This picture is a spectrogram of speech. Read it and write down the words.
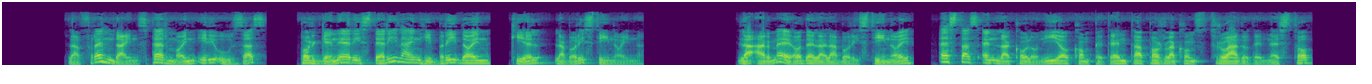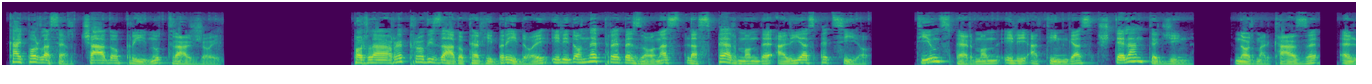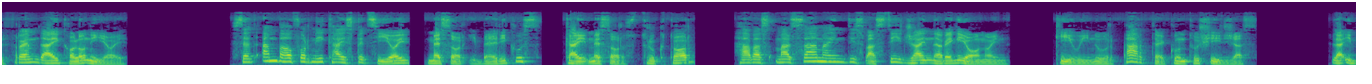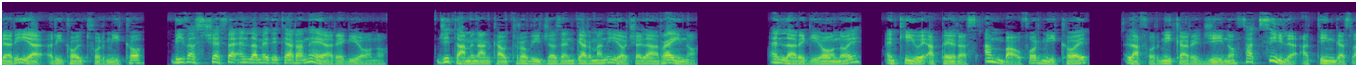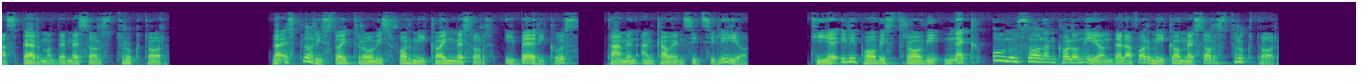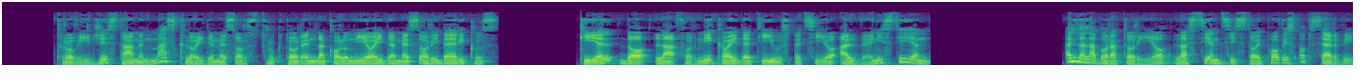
La fremdain spermoin ili usas por generi sterilain hybridoin kiel laboristinoin. La armeo de la laboristinoi estas en la colonio competenta por la construado de nesto cae por la serciado pri nutrajoi. Por la reprovisado per hibridoi, ili do nepre besonas la spermon de alia spezio. Tiun spermon ili atingas stelante gin, normal case el fremdai colonioi. Sed ambau formicae spezioi, mesor ibericus cae mesor structor, havas malsamain disvastigiain regionoin, kiui nur parte cuntusigas. La Iberia ricolt formico vivas cefe en la mediterranea regiono. Gitamen ancau trovigas en Germanio ce la Reino. En la regionoi, en ciui aperas ambau formicoi, la formica regino facile attingas la spermo de mesor structor. La esploristoi trovis formicoin mesor ibericus, tamen ancau en Sicilio. Tie ili povis trovi nec unu solan colonion de la formico mesor Structor. Trovigis tamen mascloi de mesor Structor en la colonioi de mesor Ibericus. Kiel do la formicoi de tiu spezio alvenis tien? En la laboratorio la sciencistoi povis observi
